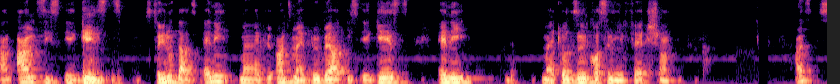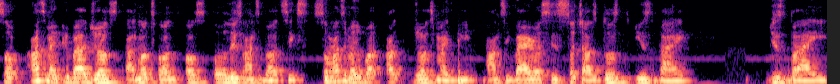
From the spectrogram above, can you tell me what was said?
and antis against. So you know that any micro, antimicrobial is against any microorganism causing infection. And so antimicrobial drugs are not all, always antibiotics. Some antimicrobial drugs might be antiviruses, such as those used by used by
